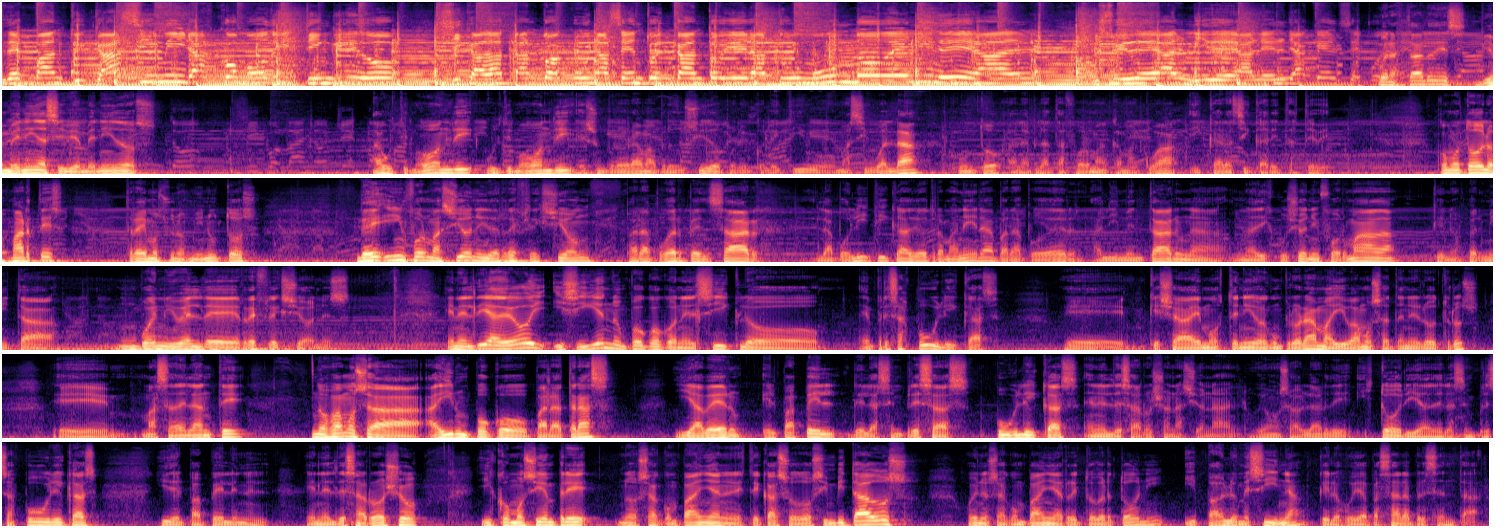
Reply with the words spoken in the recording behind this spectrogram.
de espanto y casi miras como distinguido. Si cada tanto acunas en tu encanto y era tu mundo del ideal. Su ideal, mi ideal, el de aquel se puede Buenas tardes, bienvenidas y bienvenidos a Último Bondi. Último Bondi es un programa producido por el colectivo Más Igualdad junto a la plataforma Camacuá y Caras y Caretas TV. Como todos los martes, traemos unos minutos de información y de reflexión para poder pensar la política de otra manera, para poder alimentar una, una discusión informada que nos permita un buen nivel de reflexiones. En el día de hoy, y siguiendo un poco con el ciclo empresas públicas, eh, que ya hemos tenido algún programa y vamos a tener otros eh, más adelante, nos vamos a, a, ir un poco para atrás y a ver el papel de las empresas públicas en el desarrollo nacional. Hoy vamos a hablar de historia de las empresas públicas y del papel en el, en el desarrollo. Y como siempre nos acompañan en este caso dos invitados. Hoy nos acompaña Reto Bertoni y Pablo Mesina, que los voy a pasar a presentar.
